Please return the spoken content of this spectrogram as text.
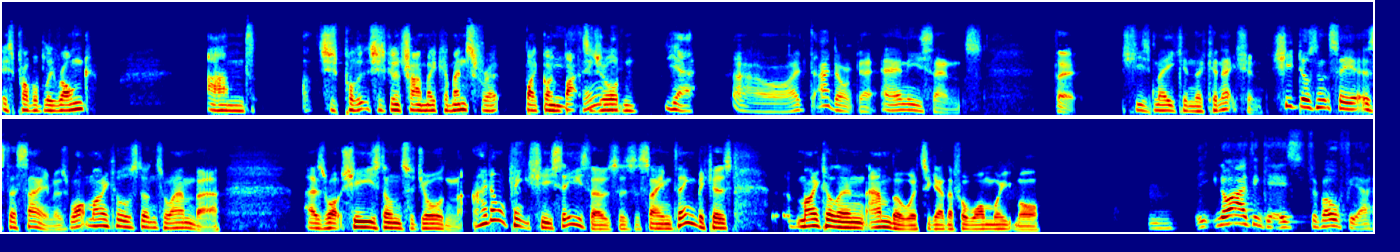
is probably wrong. And she's probably she's going to try and make amends for it by going You back think? to Jordan. Yeah, Oh, I, I don't get any sense that she's making the connection. She doesn't see it as the same as what Michael's done to Amber, as what she's done to Jordan. I don't think she sees those as the same thing because Michael and Amber were together for one week more. Mm. You know what I think it is to both of you?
